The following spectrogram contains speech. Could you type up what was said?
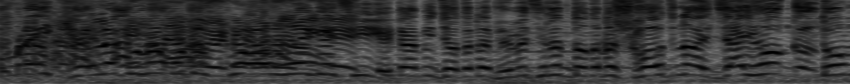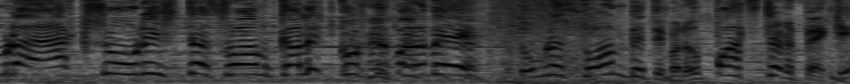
আমরা এই খেলাগুলোর হয়ে গেছি। এটা আমি যতটা ভেবেছিলাম ততটা সহজ নয়। যাই হোক তোমরা একশো উনিশটা সোয়াম কালেক্ট করতে পারবে। তোমরা সোয়াম পেতে পারো পাঁচটার প্যাকে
